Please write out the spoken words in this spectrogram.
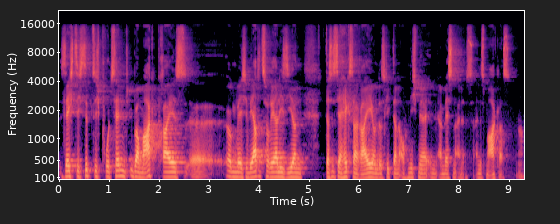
60, 70 Prozent über Marktpreis äh, irgendwelche Werte zu realisieren, das ist ja Hexerei und das liegt dann auch nicht mehr im Ermessen eines, eines Maklers. Ja.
